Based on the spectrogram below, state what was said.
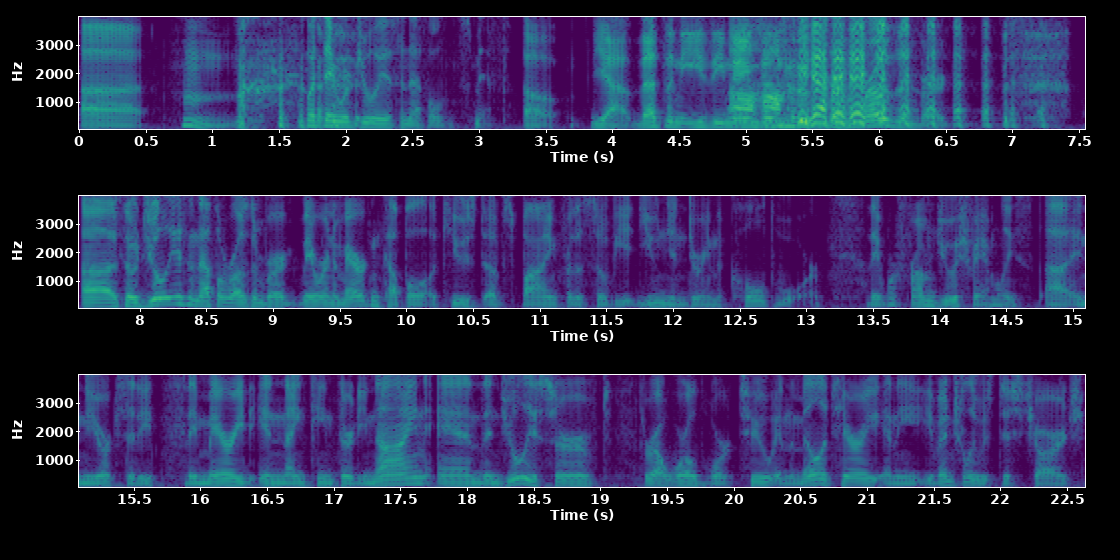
Uh, hmm. but they were Julius and Ethel Smith. Oh, yeah, that's an easy name Uh-huh. to move from Rosenberg. Uh, so Julius and Ethel Rosenberg, they were an American couple accused of spying for the Soviet Union during the Cold War. They were from Jewish families uh, in New York City. They married in 1939, and then Julius served throughout World War II in the military, and he eventually was discharged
